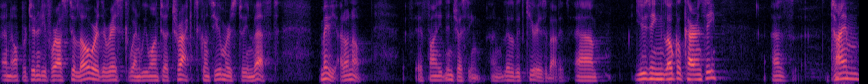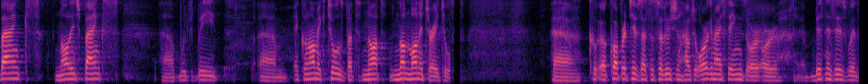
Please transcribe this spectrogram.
an opportunity for us to lower the risk when we want to attract consumers to invest. Maybe, I don't know. I find it interesting. I'm a little bit curious about it. Um, using local currency as time banks, knowledge banks, uh, which would be um, economic tools but not non-monetary tools. Uh, co uh, cooperatives as a solution how to organize things or, or uh, businesses with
